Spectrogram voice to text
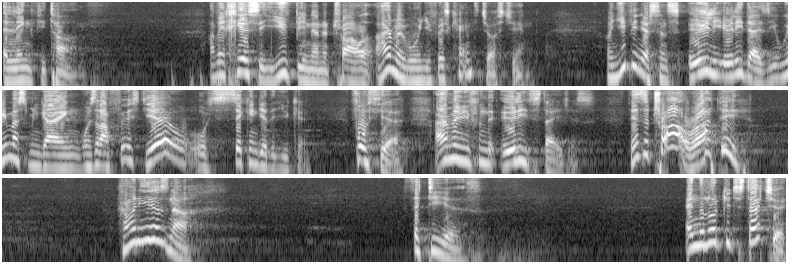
a lengthy time. I mean, Geesie, you've been in a trial. I remember when you first came to Josh Gen. I mean, you've been here since early, early days. We must have been going, was it our first year or, second year that you came? Fourth year. I remember you from the early stages. There's a trial right there. How many years now? 30 years. And the Lord could just touch you.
